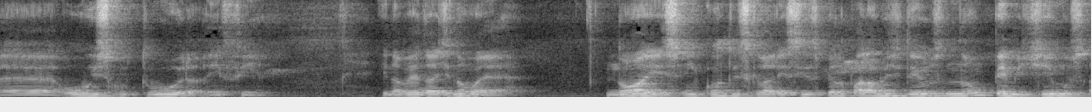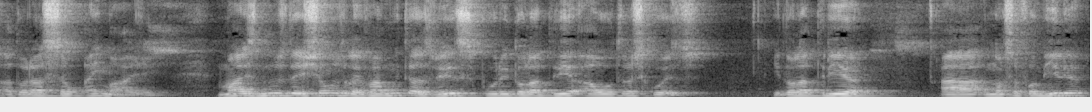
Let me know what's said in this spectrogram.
É, ou escultura, enfim. E na verdade não é. Nós, enquanto esclarecidos pela palavra de Deus, não permitimos adoração à imagem. mas nos deixamos levar muitas vezes por idolatria a outras coisas. Idolatria à nossa família,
